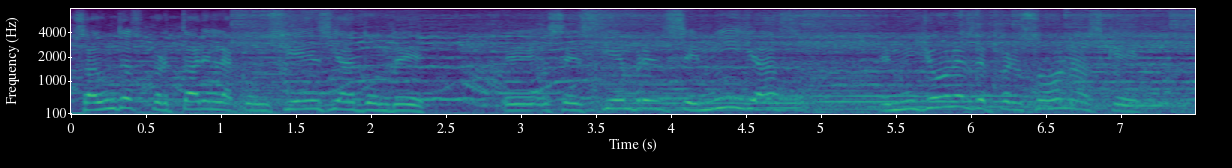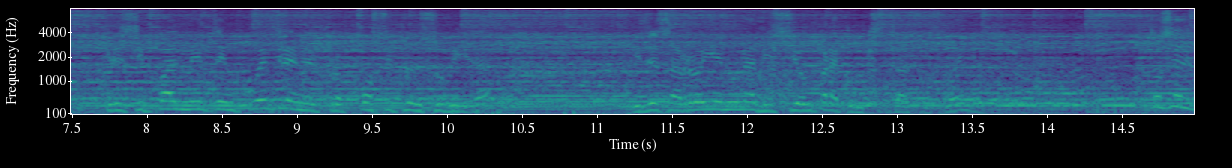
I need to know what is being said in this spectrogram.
O sea, un despertar en la conciencia donde eh, se siembren semillas en millones de personas que principalmente encuentren el propósito en su vida y desarrollen una visión para conquistar sus sueños. Entonces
